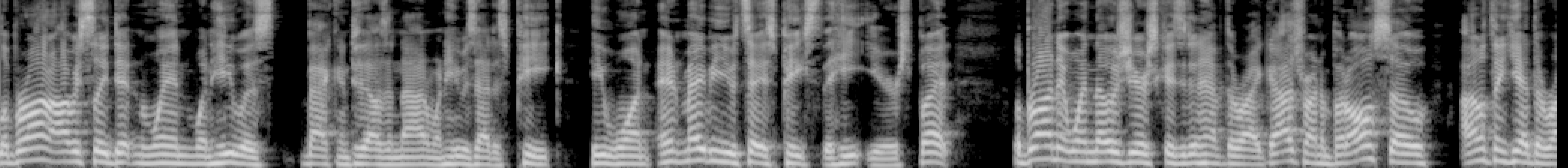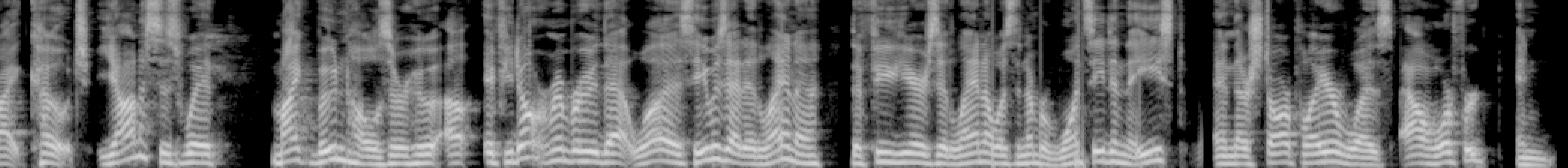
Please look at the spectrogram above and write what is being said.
LeBron obviously didn't win when he was back in 2009 when he was at his peak. He won, and maybe you would say his peak's the Heat years, but LeBron didn't win those years because he didn't have the right guys him. But also, I don't think he had the right coach. Giannis is with Mike Budenholzer, who, uh, if you don't remember who that was, he was at Atlanta the few years Atlanta was the number one seed in the East, and their star player was Al Horford and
